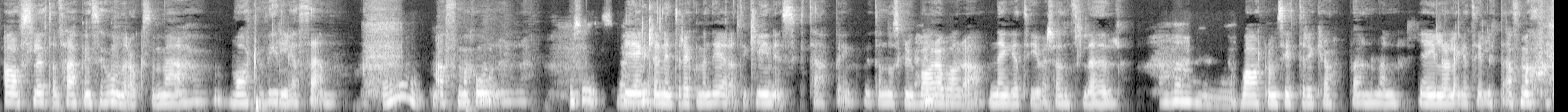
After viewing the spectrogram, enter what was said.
avslutat tapping-sessioner också med vart vill jag sen? Med affirmationer. Precis. Det är egentligen inte rekommenderat i klinisk tapping utan då ska det bara vara negativa känslor, Aha, vart de sitter i kroppen men jag gillar att lägga till lite affirmationer.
